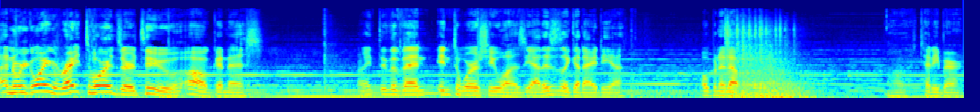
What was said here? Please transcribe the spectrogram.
And we're going right towards her, too. Oh, goodness. Right through the vent into where she was. Yeah, this is a good idea. Open it up. Oh, teddy bear.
